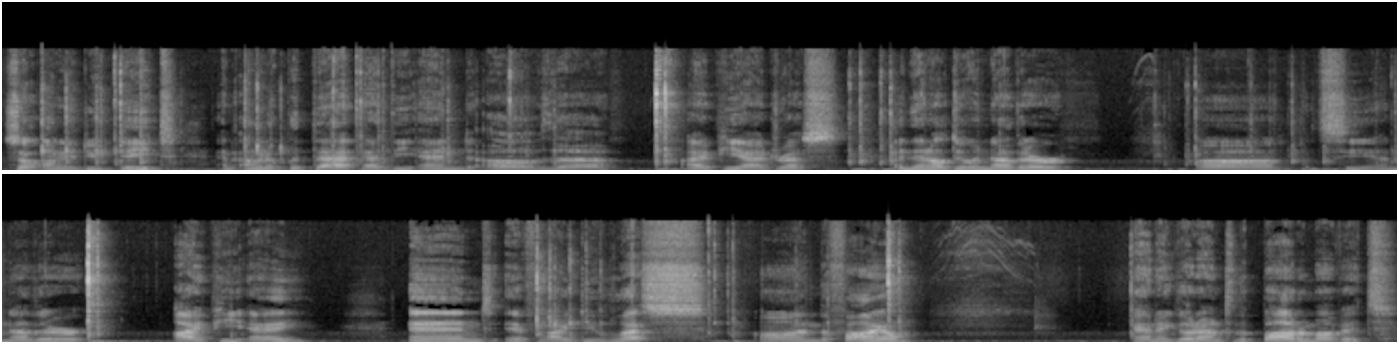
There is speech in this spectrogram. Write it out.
So I'm going to do date, and I'm going to put that at the end of the IP address. And then I'll do another, uh, let's see, another IPA. And if I do less on the file, and I go down to the bottom of it,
